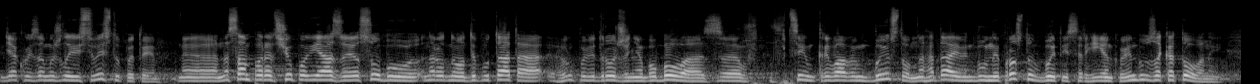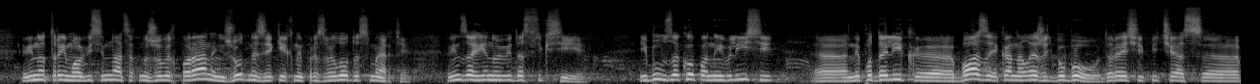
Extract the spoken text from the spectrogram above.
Дякую за можливість виступити. Е, Насамперед, що пов'язує особу народного депутата групи відродження Бобова з е, цим кривавим вбивством. Нагадаю, він був не просто вбитий Сергієнко, він був закатований. Він отримав 18 ножових поранень, жодне з яких не призвело до смерті. Він загинув від асфіксії і був закопаний в лісі неподалік е, бази, яка належить Бобову. До речі, під час е,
